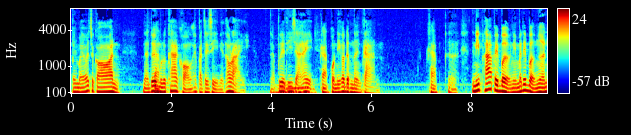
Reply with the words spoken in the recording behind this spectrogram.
เป็นไวยวัจกรนะด้วยมูลค่าของไอ้ปัจจัยสี่เนี่ยเท่าไหร่นะเพื่อที่จะให้คนนี้เขาดาเนินการ ครับทีนี้พระไปเบิกเนี่ยไม่ได้เบิกเงิน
